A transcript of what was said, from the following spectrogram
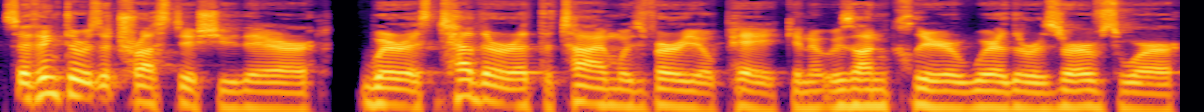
So I think there was a trust issue there, whereas Tether at the time was very opaque and it was unclear where the reserves were.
